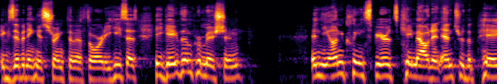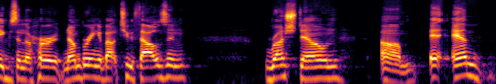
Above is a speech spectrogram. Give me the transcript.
exhibiting his strength and authority. He says, He gave them permission, and the unclean spirits came out and entered the pigs and the herd, numbering about 2,000, rushed down um, and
